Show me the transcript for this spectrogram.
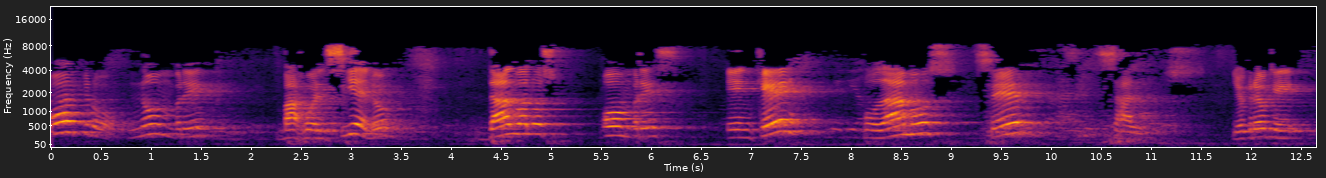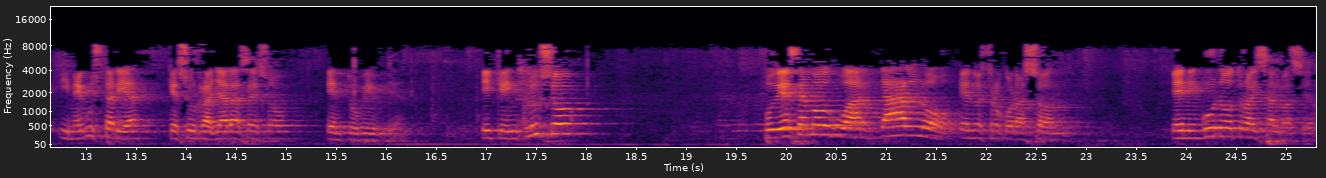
otro nombre bajo el cielo dado a los hombres en que podamos ser salvos. Yo creo que, y me gustaría que subrayaras eso en tu Biblia, y que incluso pudiésemos guardarlo en nuestro corazón. En ningún otro hay salvación,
